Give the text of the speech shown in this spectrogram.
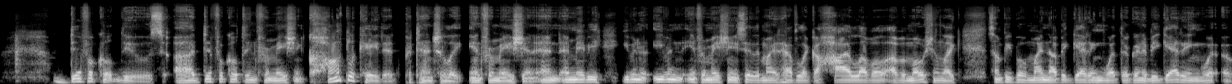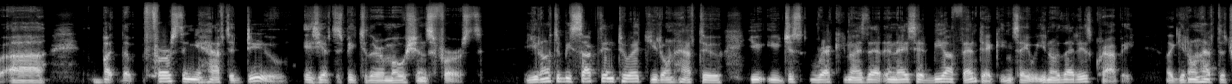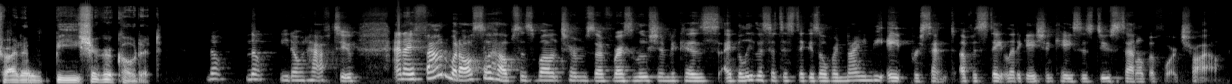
difficult news, uh, difficult information, complicated potentially information, and and maybe even even information you say that might have like a high level of emotion, like some people might not be getting what they're going to be getting. Uh, but the first thing you have to do is you have to speak to their emotions first you don't have to be sucked into it. You don't have to. You you just recognize that. And I said, be authentic and say, you know, that is crappy. Like you don't have to try to be sugar coated. No, no, you don't have to. And I found what also helps as well in terms of resolution because I believe the statistic is over 98% of estate litigation cases do settle before trial.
